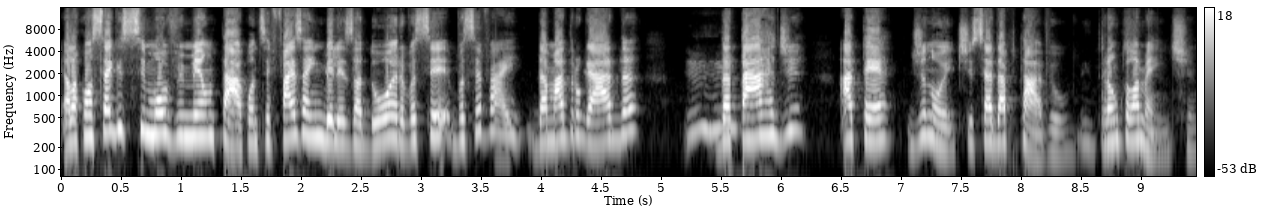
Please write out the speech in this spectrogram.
ela consegue se movimentar. Quando você faz a embelezadora, você você vai da madrugada, Uhum. da tarde até de noite. Isso é adaptável, Entendi. tranquilamente.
